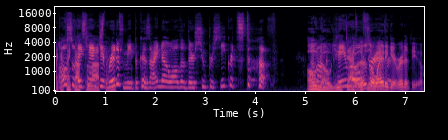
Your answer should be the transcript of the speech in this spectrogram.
Like, also, they can't get rid of me because I know all of their super secret stuff. Oh I'm no, the you payroll definitely. there's a way to get rid of you.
